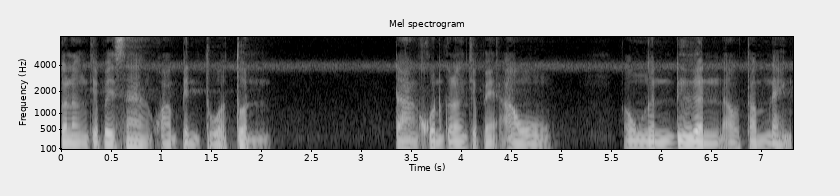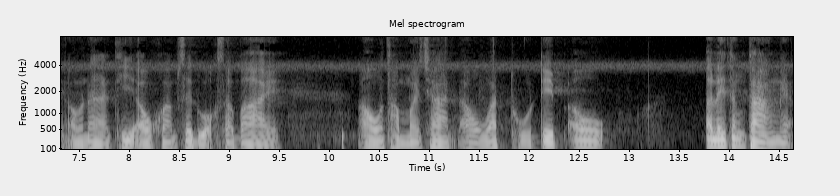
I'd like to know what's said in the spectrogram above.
กำลังจะไปสร้างความเป็นตัวตน ต่างคนกำลังจะไปเอา เอาเงินเดือน เอาตำแหน่ง เอาหน้าที่เอาความสะดวกสบาย เอาธรรมชาติ เอาวัตถุดิบ เอาอะไรต่าง ๆ เนี่ย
